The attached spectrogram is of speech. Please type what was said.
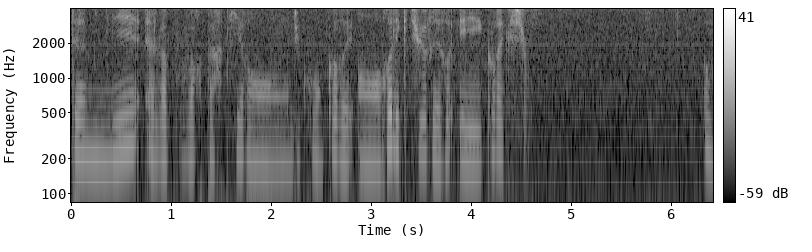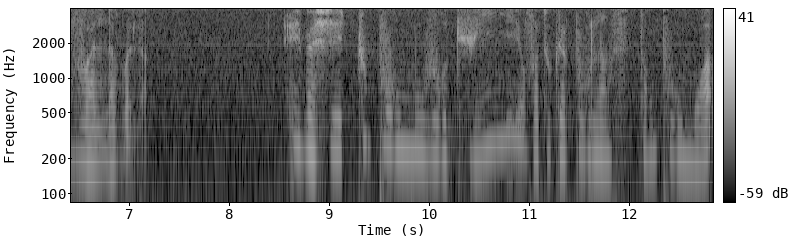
terminée. Elle va pouvoir partir en, du coup, en, en relecture et correction. Voilà, voilà. Et eh ben j'ai tout pour aujourd'hui, enfin en tout cas pour l'instant pour moi.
